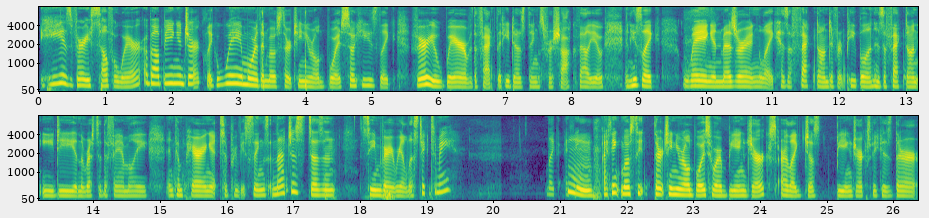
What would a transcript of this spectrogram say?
he is very self-aware about being a jerk like way more than most 13 year old boys so he's like very aware of the fact that he does things for shock value and he's like weighing and measuring like his effect on different people and his effect on ed and the rest of the family and comparing it to previous things and that just doesn't seem very realistic to me like I think, Hmm. I think most 13 year old boys who are being jerks are like just being jerks because they're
